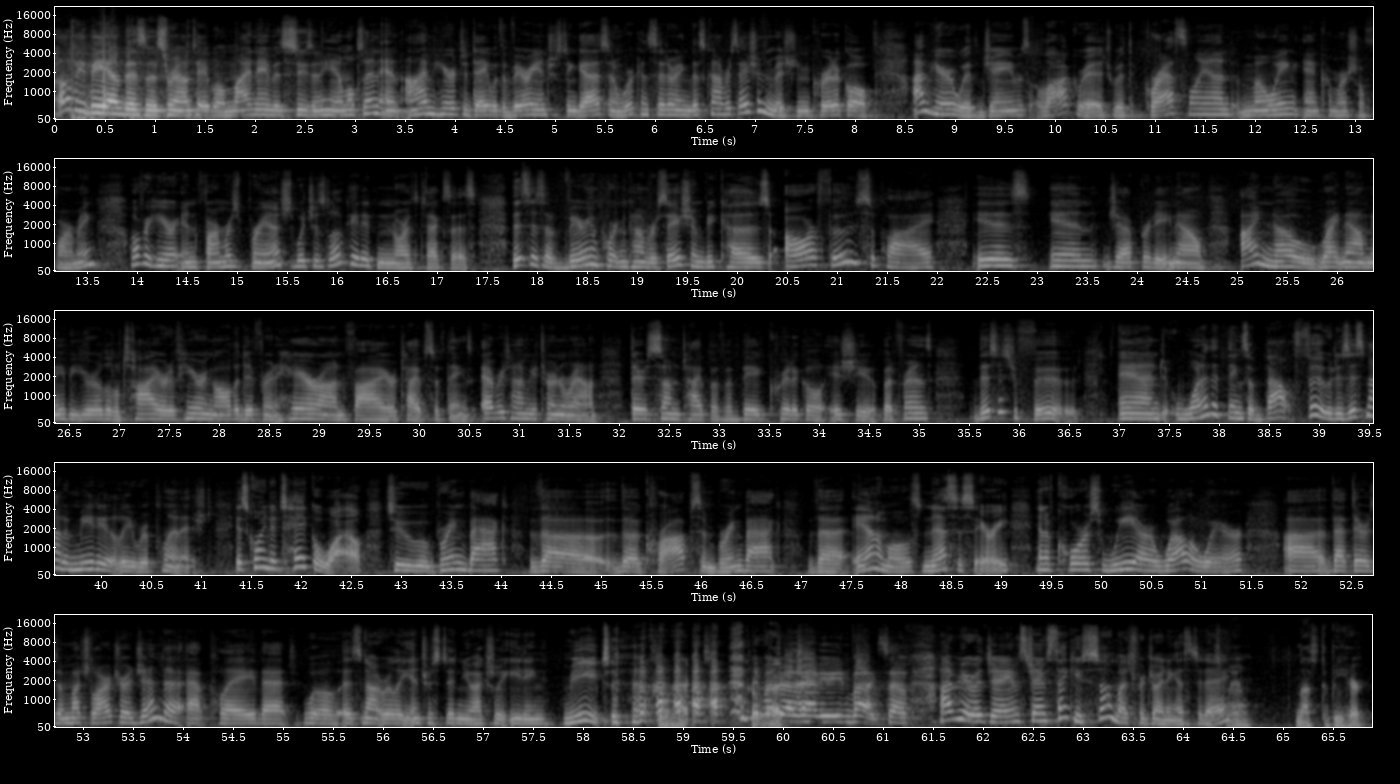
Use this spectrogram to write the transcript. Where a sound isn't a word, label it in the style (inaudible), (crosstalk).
OBBM Business Roundtable. My name is Susan Hamilton, and I'm here today with a very interesting guest, and we're considering this conversation mission critical. I'm here with James Lockridge with Grassland Mowing and Commercial Farming over here in Farmers Branch, which is located in North Texas. This is a very important conversation because our food supply is in jeopardy. Now, I know right now maybe you're a little tired of hearing all the different hair on fire types of things. Every time you turn around, there's some type of a big critical issue. But, friends, this is your food. And one of the things about food is it's not immediately replenished. It's going to take a while to bring back the, the crops and bring back the animals necessary. And of course, we are well aware uh, that there's a much larger agenda at play that will is not really interested in you actually eating meat. (laughs) Correct. (laughs) They'd much rather have you eating bugs. So I'm here with James. James, thank you so much for joining us today. Yes, ma'am. Nice to be here.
